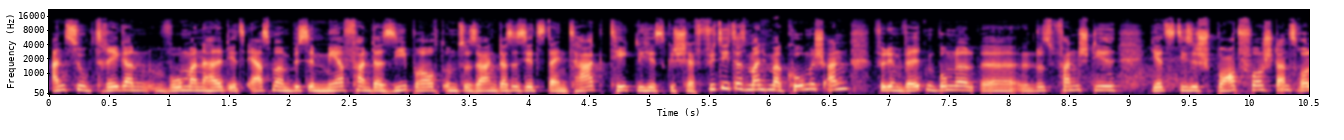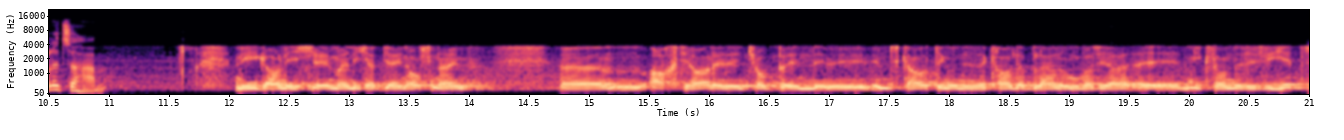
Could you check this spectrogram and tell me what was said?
Anzugträgern, wo man halt jetzt erstmal ein bisschen mehr Fantasie braucht, um zu sagen, das ist jetzt dein tagtägliches Geschäft. Fühlt sich das manchmal komisch an, für den Weltenbummler äh, Lutz Pfannenstiel jetzt diese Sportvorstandsrolle zu haben? Nee, gar nicht. Ich meine, ich hatte ja in Hoffenheim äh, acht Jahre den Job in, im Scouting und in der Kaderplanung, was ja äh, nichts anderes ist wie jetzt.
